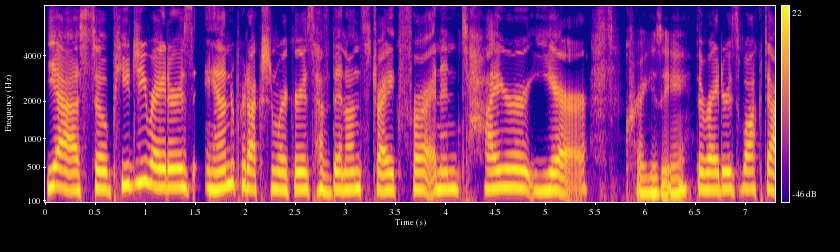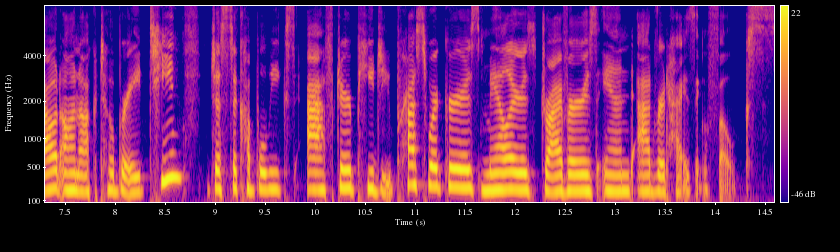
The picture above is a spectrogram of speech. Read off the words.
Yeah, so PG writers and production workers have been on strike for an entire year. Crazy. The writers walked out on October 18th, just a couple weeks after PG press workers, mailers, drivers, and advertising folks.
